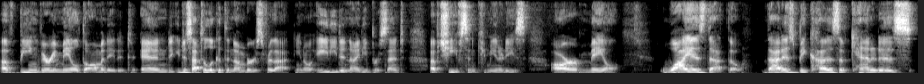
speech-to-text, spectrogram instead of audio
of being very male dominated. And you just have to look at the numbers for that. You know, 80 to 90% of chiefs and communities are male. Why is that though? That is because of Canada's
